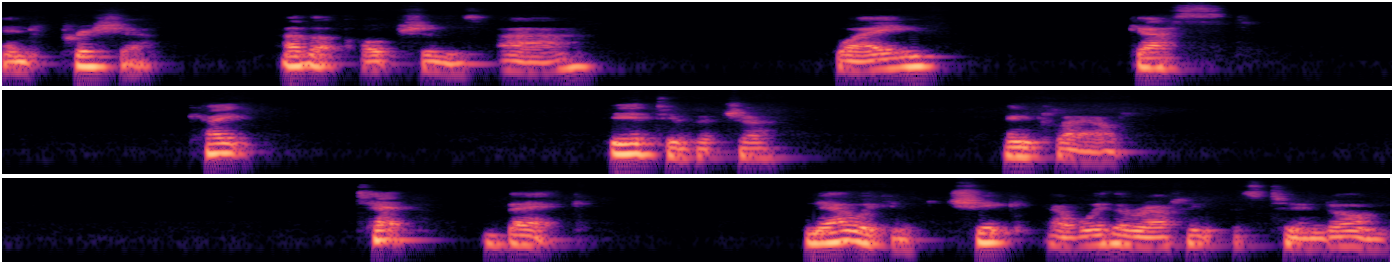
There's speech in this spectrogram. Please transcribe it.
and pressure. Other options are wave, gust, cape, air temperature, and cloud. Tap back. Now we can check our weather routing is turned on.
